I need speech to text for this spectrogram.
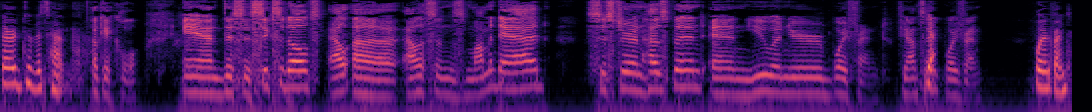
3rd to the 10th. Okay, cool. And this is six adults, Al- uh, Allison's mom and dad, sister and husband, and you and your boyfriend. Fiance? Yeah. Boyfriend. Boyfriend.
